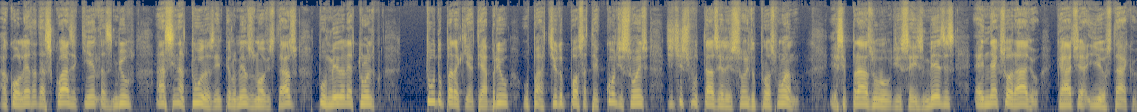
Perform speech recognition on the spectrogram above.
a coleta das quase 500 mil assinaturas em pelo menos nove estados por meio eletrônico, tudo para que até abril o partido possa ter condições de disputar as eleições do próximo ano. Esse prazo de seis meses é inexorável, Kátia e Eustáquio,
